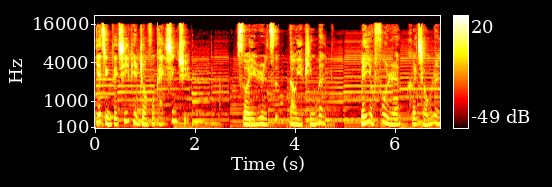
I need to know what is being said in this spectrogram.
也仅对欺骗政府感兴趣，所以日子倒也平稳，没有富人和穷人。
